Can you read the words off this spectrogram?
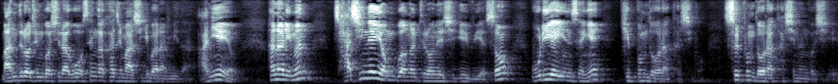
만들어진 것이라고 생각하지 마시기 바랍니다. 아니에요. 하나님은 자신의 영광을 드러내시기 위해서 우리의 인생에 기쁨도 허락하시고 슬픔도 허락하시는 것이에요.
